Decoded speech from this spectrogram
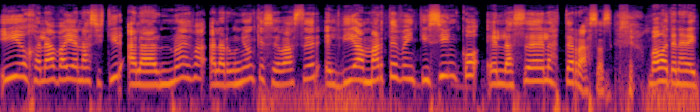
y ojalá vayan a asistir a la nueva a la reunión que se va a hacer el día martes 25 en la sede de las terrazas. Sí. Vamos a tener el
